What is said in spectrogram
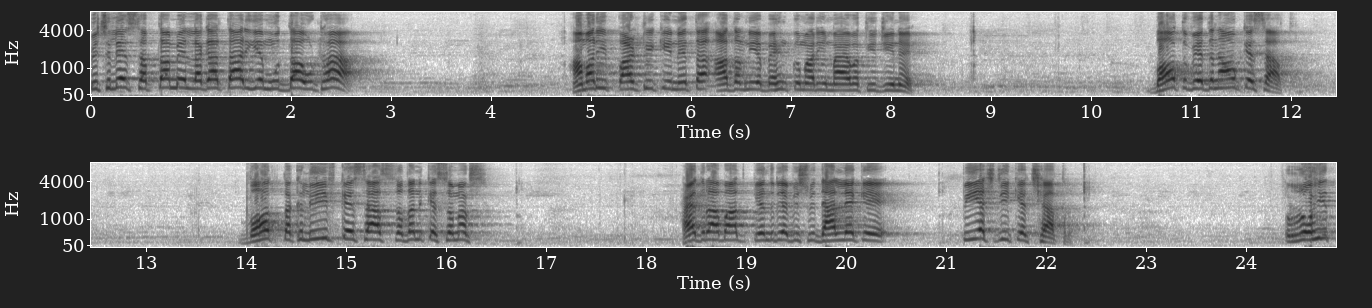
पिछले सप्ताह में लगातार यह मुद्दा उठा। हमारी पार्टी की नेता आदरणीय बहन कुमारी मायावती जी ने बहुत वेदनाओं के साथ, बहुत तकलीफ़ के साथ सदन के समक्ष हैदराबाद केंद्रीय विश्वविद्यालय के पीएचडी के छात्र, रोहित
